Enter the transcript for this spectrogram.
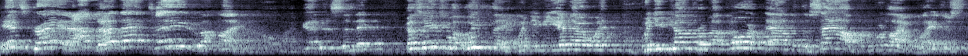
It's and I've done that too. I'm like, oh my goodness. And then, because here's what we think when you, you know, when, when you come from up north down to the south, and we're like, well, they just,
